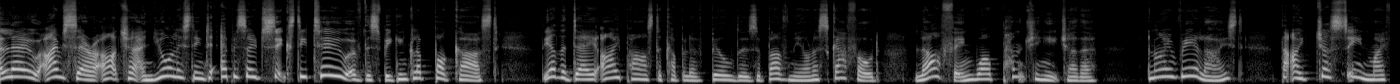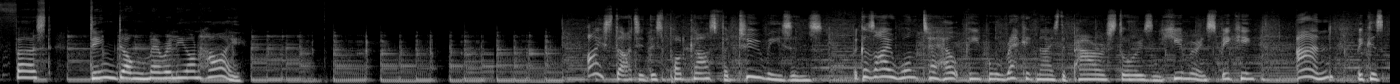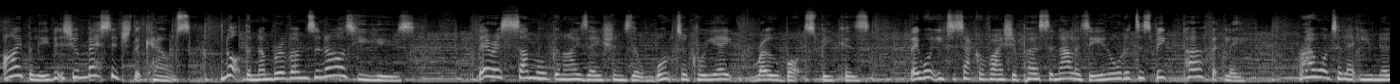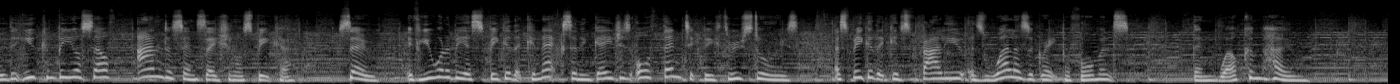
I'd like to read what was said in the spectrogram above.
Hello, I'm Sarah Archer, and you're listening to episode 62 of the Speaking Club podcast. The other day, I passed a couple of builders above me on a scaffold, laughing while punching each other, and I realised that I'd just seen my first ding dong merrily on high. I started this podcast for two reasons because I want to help people recognise the power of stories and humour in speaking, and because I believe it's your message that counts, not the number of ums and ahs you use. There are some organisations that want to create robot speakers. They want you to sacrifice your personality in order to speak perfectly. But I want to let you know that you can be yourself and a sensational speaker. So, if you want to be a speaker that connects and engages authentically through stories, a speaker that gives value as well as a great performance, then welcome home.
